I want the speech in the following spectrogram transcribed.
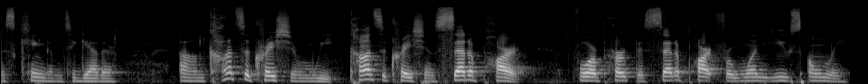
this kingdom together. Um, consecration week, consecration set apart for a purpose, set apart for one use only.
